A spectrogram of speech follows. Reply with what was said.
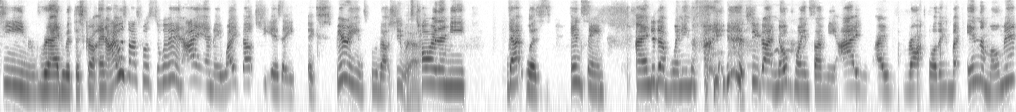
seeing red with this girl, and I was not supposed to win. I am a white belt. She is a experienced blue belt. She was Yeah. taller than me. That was insane. I ended up winning the fight. she got no points on me. I I rocked the whole thing, but in the moment,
